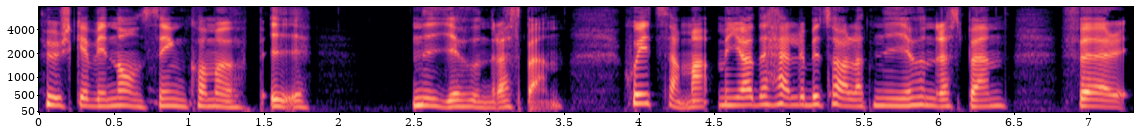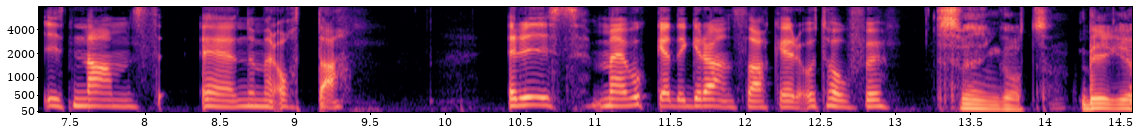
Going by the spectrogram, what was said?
Hur ska vi någonsin komma upp i 900 spänn? Skitsamma, men jag hade hellre betalat 900 spänn för Itnams eh, nummer åtta ris med wokade grönsaker och tofu. Svingott. Birger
